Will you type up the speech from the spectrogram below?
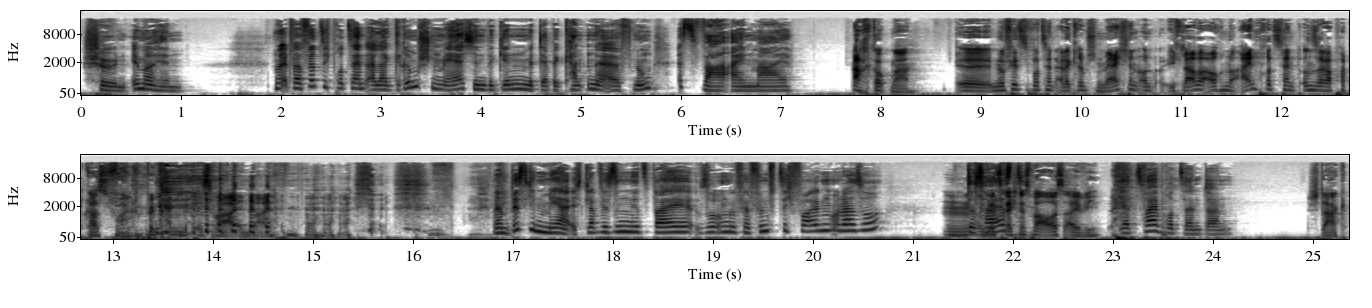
Schön, immerhin. Nur etwa 40 Prozent aller Grimmschen Märchen beginnen mit der bekannten Eröffnung Es war einmal. Ach, guck mal. äh, nur 40% aller Grimmschen Märchen und ich glaube auch nur 1% unserer Podcast-Folgen begannen mit Es war einmal. Na, ein bisschen mehr. Ich glaube, wir sind jetzt bei so ungefähr 50 Folgen oder so. Mhm, Das und jetzt heißt- rechne es mal aus, Ivy. Ja, 2% dann. Stark.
